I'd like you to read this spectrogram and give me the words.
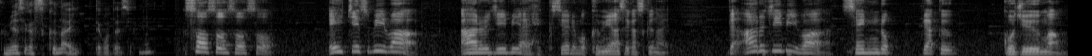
組み合わせが少ないってことですよねそうそうそうそう HSB は RGB や HEX よりも組み合わせが少ないで RGB は1650万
